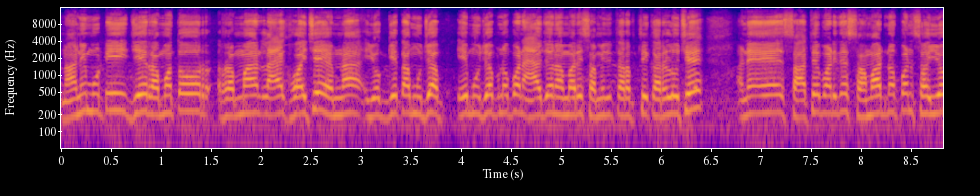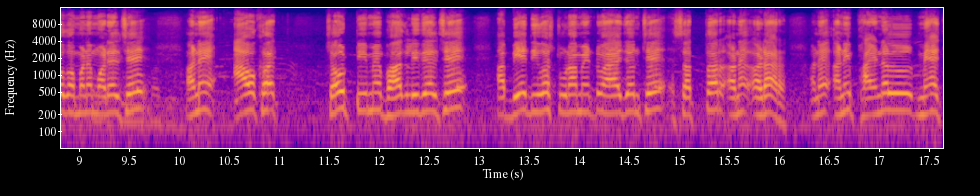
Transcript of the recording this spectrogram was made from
નાની મોટી જે રમતો રમવા લાયક હોય છે, એમના યોગ્યતા મુજબ, એ મુજબનું પણ આયોજન અમારી સમિતિ તરફથી કરેલું છે અને સાથે મળીને સમાજનો પણ સહયોગ અમને મળેલ છે અને આ વખત ચૌદ ટીમે ભાગ લીધેલ છે. આ બે દિવસ ટુર્નામેન્ટનું આયોજન છે સત્તર અને અઢાર. અને આની ફાઇનલ મેચ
